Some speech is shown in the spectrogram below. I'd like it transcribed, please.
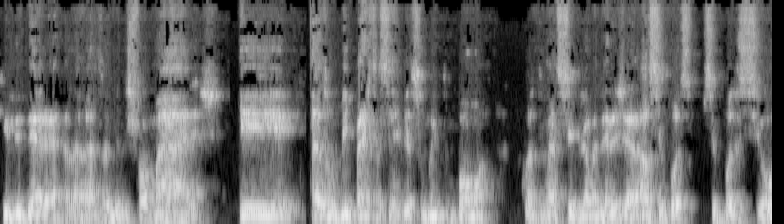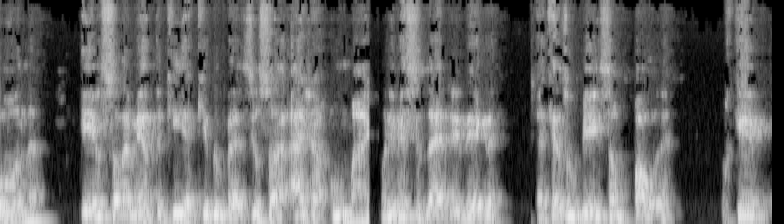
que lidera a Zumbi dos Palmares, e a Zumbi presta um serviço muito bom quanto ao racismo de uma maneira geral, se, se posiciona, e eu só lamento que aqui no Brasil só haja uma universidade negra, é que é a Zumbi em São Paulo, né? Porque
